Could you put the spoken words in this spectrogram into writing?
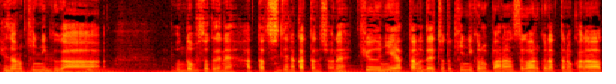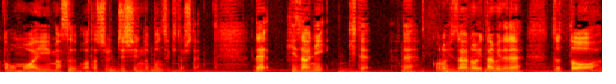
膝の筋肉が運動不足でね発達してなかったんでしょうね。急にやったのでちょっと筋肉のバランスが悪くなったのかなと思います。私自身の分析として。で膝に来てねこの膝の痛みでねずっと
